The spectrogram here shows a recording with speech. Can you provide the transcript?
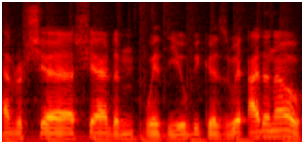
ever share, share them with you because I don't know.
